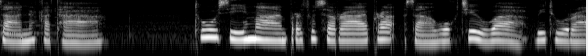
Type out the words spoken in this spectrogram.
สานคาถา ทูสีมานประทุษร้ายพระสาวกชื่อว่าวิทุระ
